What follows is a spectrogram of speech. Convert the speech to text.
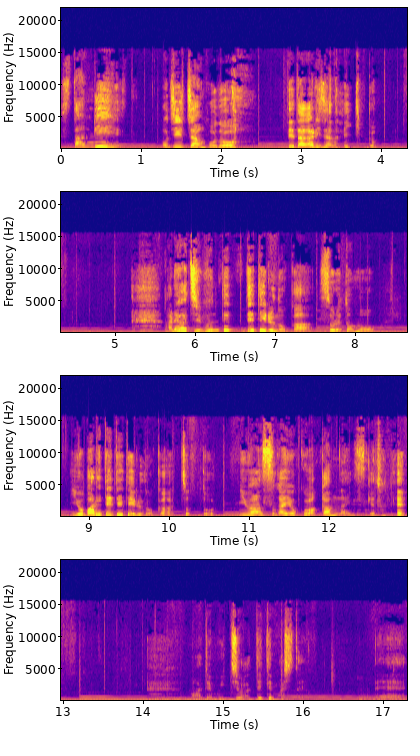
スタンリーおじいちゃんほど出たがりじゃないけど。あれは自分で出てるのかそれとも呼ばれて出てるのかちょっとニュアンスがよくわかんないですけどね。まあでも1話出てましたよ。ね。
